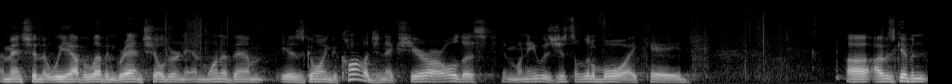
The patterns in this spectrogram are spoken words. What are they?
I mentioned that we have 11 grandchildren, and one of them is going to college next year, our oldest. And when he was just a little boy, Cade, uh, I was given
